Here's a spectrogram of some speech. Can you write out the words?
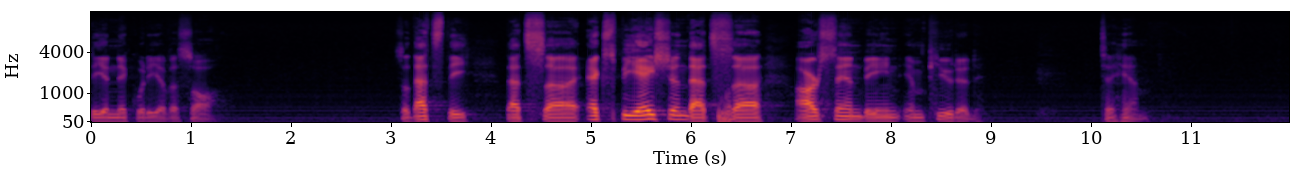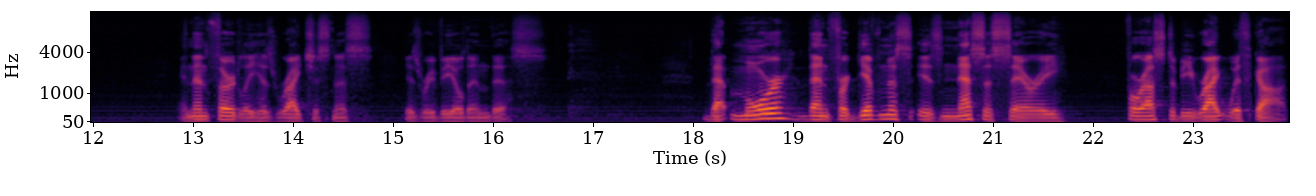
the iniquity of us all. So that's the that's uh, expiation, that's uh, our sin being imputed to him. And then, thirdly, his righteousness is revealed in this that more than forgiveness is necessary for us to be right with God.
